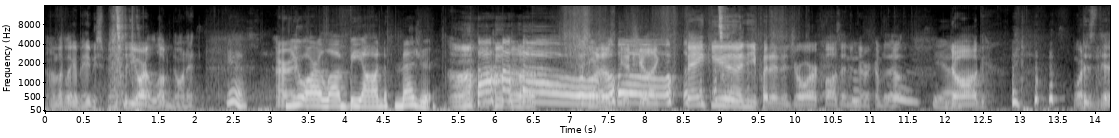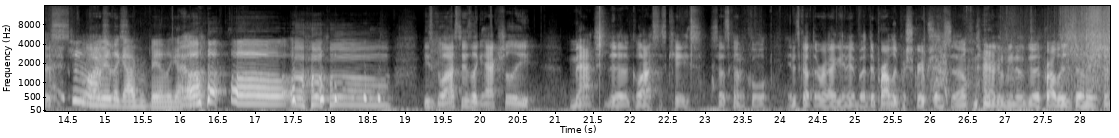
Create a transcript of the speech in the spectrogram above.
Uh, look like a baby spoon. It said you are loved on it. yeah. All right. You are loved beyond measure. Oh. It's one of those gifts you're like, thank you, and you put it in a drawer or closet and it never comes out. Yeah. Dog. What is this? Just remind me of the guy from Family Guy. Yeah. Oh. Oh, These glasses like actually match the glasses case, so that's kind of cool. And it's got the rag in it, but they're probably prescription, so they're not gonna be no good. Probably just donation.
